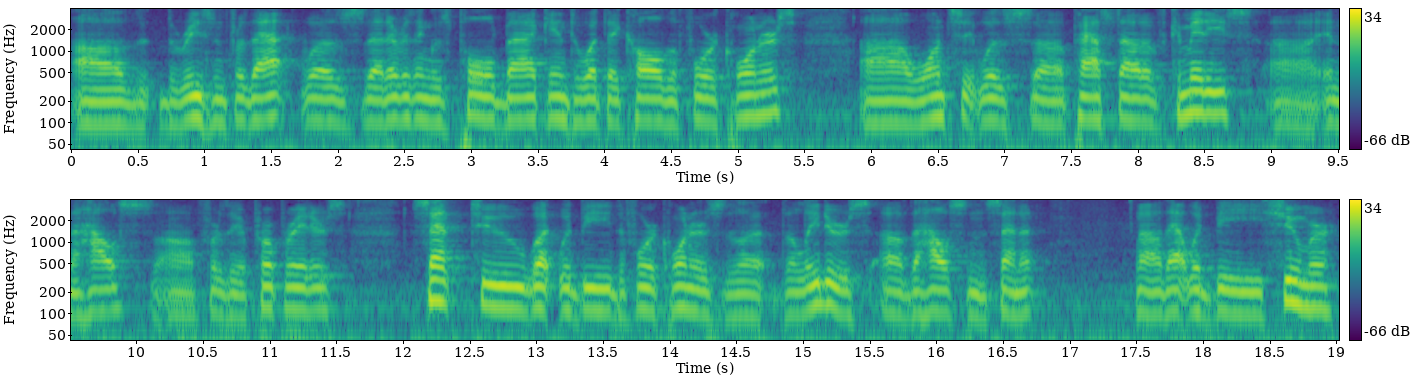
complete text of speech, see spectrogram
Uh, the, the, reason for that was that everything was pulled back into what they call the four corners. Uh, once it was uh, passed out of committees uh, in the House uh, for the appropriators, sent to what would be the four corners, the, the leaders of the House and Senate. Uh, that would be Schumer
